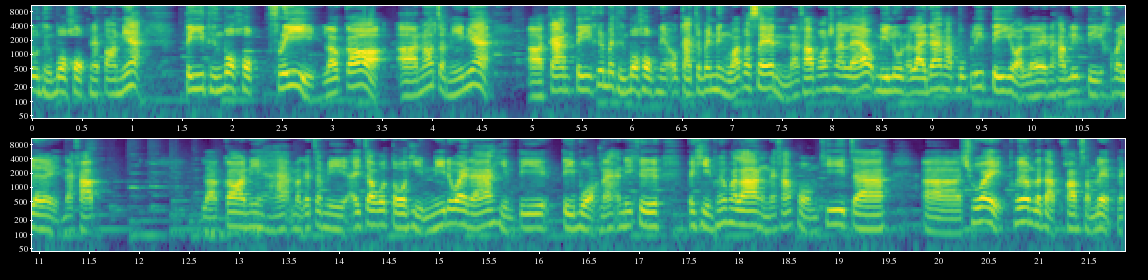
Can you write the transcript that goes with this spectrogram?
รูนถึงบวก6เนี่ยตอนเนี้ยตีถึงบวก6ฟรี แล้วก็อนอกจากนี้เนี่ยการตีขึ้นไปถึงบวก6เนี่ยโอกาสจะเป็น 100%นะครับเพราะฉะนั้นแล้วมีรูนอะไรได้มาปุ๊บรีบตีก่อนเลยนะครับรีบตีเข้าไปเลยนะครับแล้วก็นี่ฮะมันก็จะมีไอ้เจ้าตัวหินนี่ด้วยนะ หินตีตีบวกนะ อันนี้คือเป็นหินเพิ่มพลังนะครับผมที่จะ ช่วยเพิ่มระดับความสำเร็จใน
